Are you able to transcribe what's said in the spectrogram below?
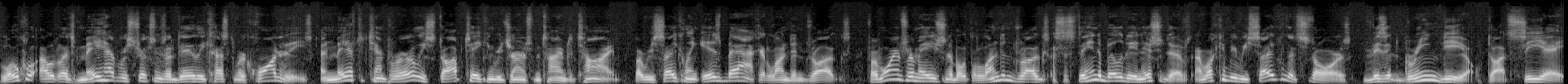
Local outlets may have restrictions on daily customer quantities and may have to temporarily stop taking returns from time to time, but recycling is back at London Drugs. For more information about the London Drugs sustainability initiatives and what can be recycled at stores, visit greendeal.ca.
